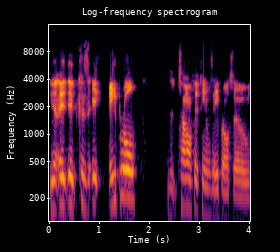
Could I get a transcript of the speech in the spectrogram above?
yeah, it because April, the Town Hall 15 was April, so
